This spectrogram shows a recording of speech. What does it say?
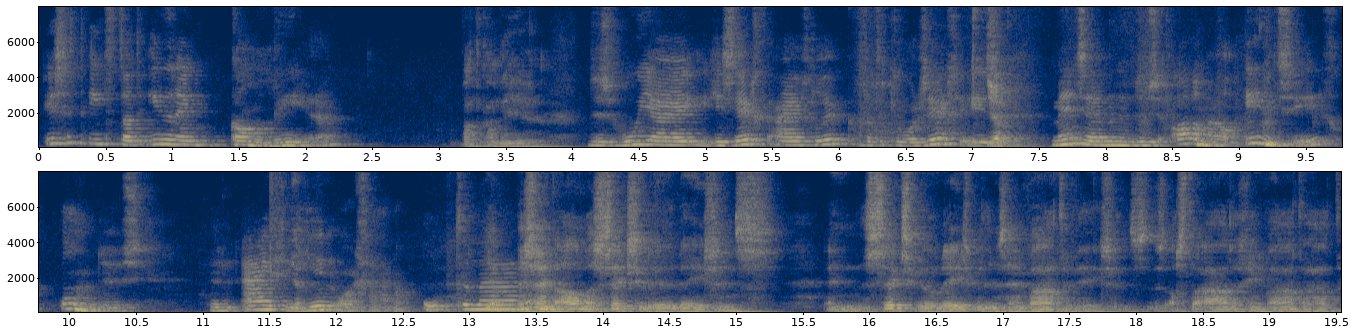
Is het iets dat iedereen kan leren? Wat kan leren? Dus hoe jij, je zegt eigenlijk, wat ik je hoor zeggen is, mensen hebben het dus allemaal in zich om dus hun eigen ja. yin-organen op te laden. Ja, we zijn allemaal seksuele wezens. En seksuele wezens zijn waterwezens. Dus als de aarde geen water had,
